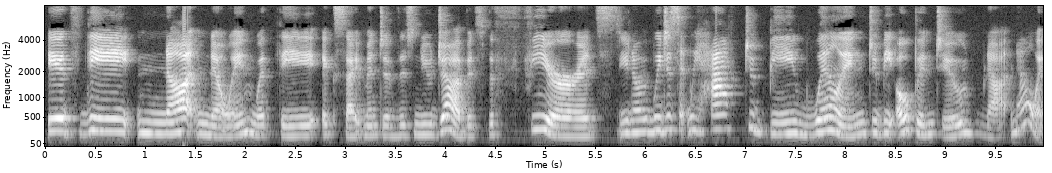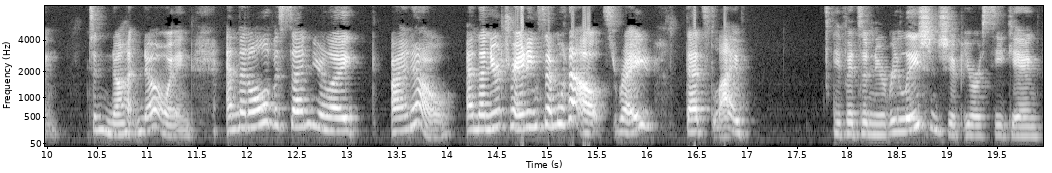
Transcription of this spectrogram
It's the not knowing with the excitement of this new job. It's the fear. It's, you know, we just, we have to be willing to be open to not knowing, to not knowing. And then all of a sudden you're like, I know. And then you're training someone else, right? That's life. If it's a new relationship you're seeking,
